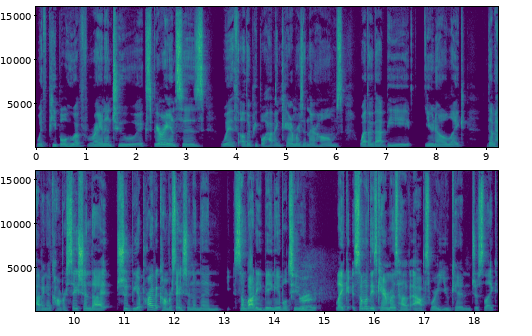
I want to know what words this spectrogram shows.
with people who have ran into experiences with other people having cameras in their homes, whether that be, you know, like them having a conversation that should be a private conversation and then somebody being able to right. like some of these cameras have apps where you can just like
